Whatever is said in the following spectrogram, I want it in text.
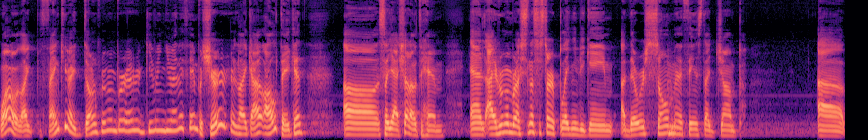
wow, like thank you. I don't remember ever giving you anything, but sure, like I'll, I'll take it. Uh, so yeah, shout out to him. And I remember as soon as I started playing the game, uh, there were so many things that jump uh,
